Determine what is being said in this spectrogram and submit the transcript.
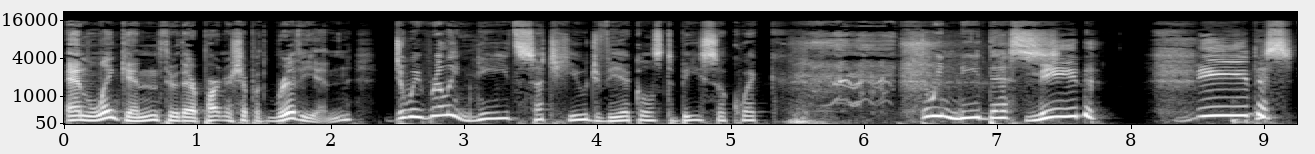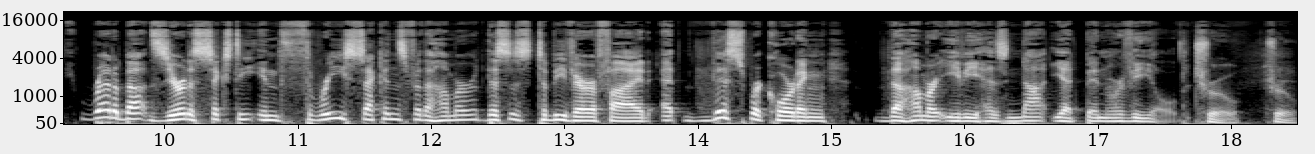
and Lincoln through their partnership with Rivian. Do we really need such huge vehicles to be so quick? Do we need this? Need need This read about zero to 60 in three seconds for the Hummer. This is to be verified. At this recording, the Hummer EV has not yet been revealed. true, true.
